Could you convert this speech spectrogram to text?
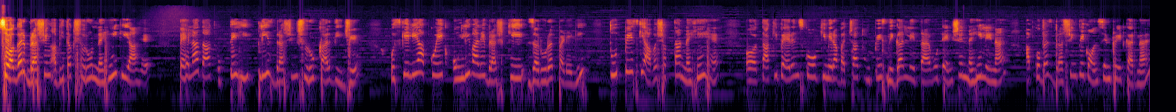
सो अगर ब्रशिंग अभी तक शुरू नहीं किया है, पहला दांत उगते ही प्लीज़ ब्रशिंग शुरू कर दीजिए। उसके लिए आपको एक उंगली वाले ब्रश की ज़रूरत पड़ेगी। टूथपेस्ट की आवश्यकता नहीं है ताकि पेरेंट्स को कि मेरा बच्चा टूथपेस्ट निगल लेता है, वो टेंशन नहीं लेना है, आपको बस ब्रशिंग पे कंसंट्रेट करना है।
